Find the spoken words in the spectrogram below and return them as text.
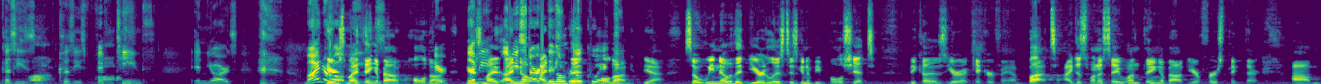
Cuz he's cuz he's off. 15th in yards. Mine are Here's my thing about. Hold on. Here, let Here's me- my. let I know. start I this know real that. quick. Hold on. Yeah. So we know that your list is going to be bullshit because you're a kicker fan. But I just want to say one thing about your first pick there. Um,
